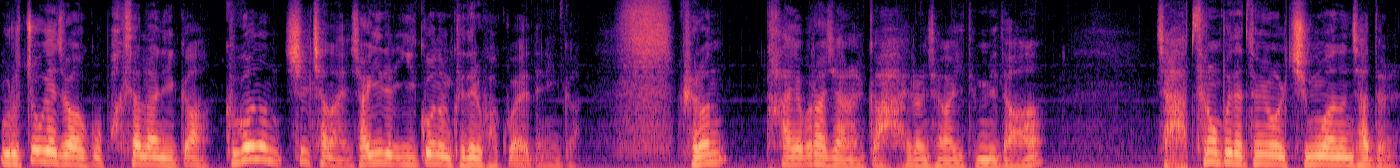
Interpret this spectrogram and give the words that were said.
16국으로 쪼개져 갖고 박살나니까 그거는 싫잖아요. 자기들 이권은 그대로 갖고 와야 되니까. 그런 타협을 하지 않을까 이런 생각이 듭니다. 자, 트럼프 대통령을 증오하는 자들,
